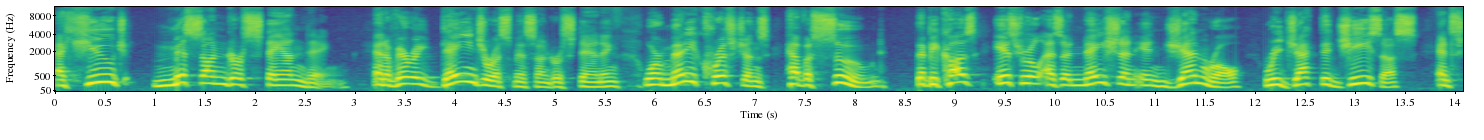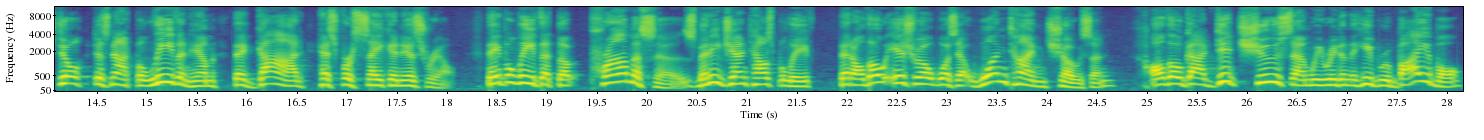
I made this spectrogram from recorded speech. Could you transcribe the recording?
a huge misunderstanding and a very dangerous misunderstanding where many Christians have assumed that because Israel as a nation in general rejected Jesus and still does not believe in him, that God has forsaken Israel. They believe that the promises, many Gentiles believe that although Israel was at one time chosen, although God did choose them, we read in the Hebrew Bible,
